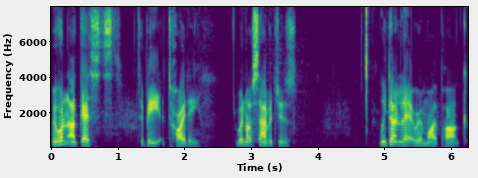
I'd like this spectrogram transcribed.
we want our guests to be tidy. We're not savages. We don't litter in my park.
